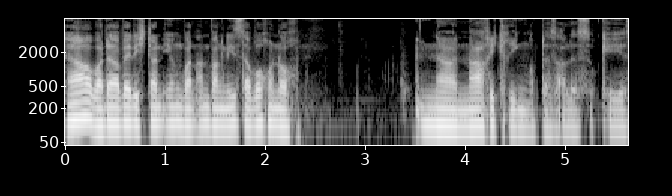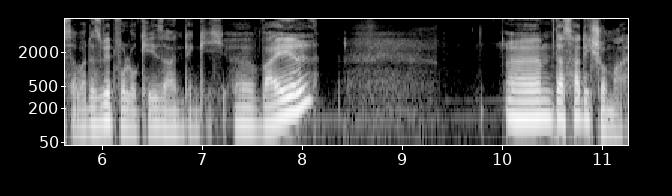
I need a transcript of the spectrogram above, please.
Ja, aber da werde ich dann irgendwann Anfang nächster Woche noch eine Nachricht kriegen, ob das alles okay ist. Aber das wird wohl okay sein, denke ich. Äh, weil äh, das hatte ich schon mal.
